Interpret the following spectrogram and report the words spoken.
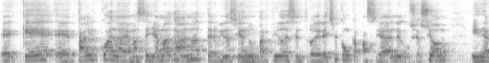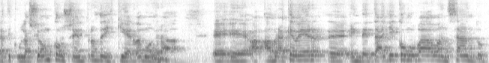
eh, que tal cual además se llama Gana, termina siendo un mm. partido de centro derecha con capacidad de negociación y de articulación con centros de izquierda moderada. habrá que ver en detalle cómo va avanzando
